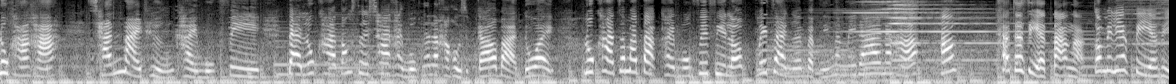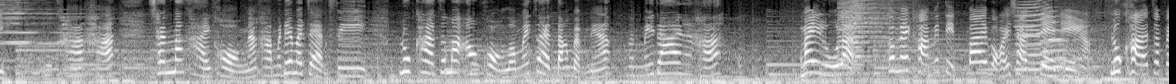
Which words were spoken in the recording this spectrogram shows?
ลูกค้าคะ ฉันหมายถึงไข่มุกฟรี แต่ลูกค้าต้องซื้อชาไข่มุกในราคา69 บาทด้วย ลูกค้าจะมาตักไข่มุกฟรีๆแล้วไม่จ่ายเงินแบบนี้มันไม่ได้นะคะ เอ้าถ้าจะเสียตังค์อะก็ไม่เรียกฟรีอะสิ ลูกค้าคะ ฉันมาขายของนะคะ ไม่ได้มาแจกฟรี ลูกค้าจะมาเอาของเราไม่จ่ายตังค์แบบเนี้ยมันไม่ได้นะคะ ไม่รู้ล่ะ ก็แม่ค้าไม่ติดป้ายบอกให้ชัดเจนเองอะลูกค้าจะไป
